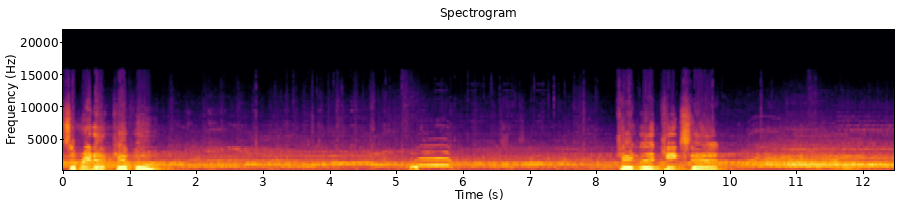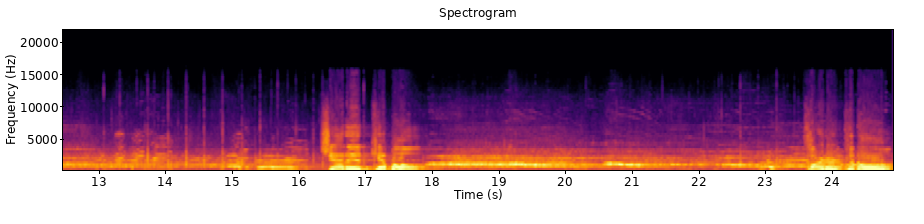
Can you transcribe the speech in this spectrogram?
Sabrina Kefu. Caitlin Kingston. Shannon Kimball. Carter Canold.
